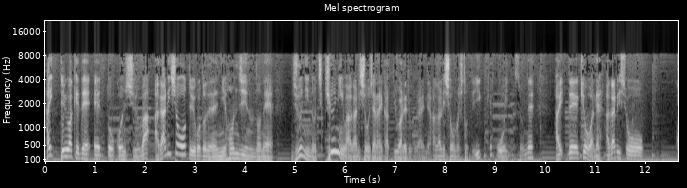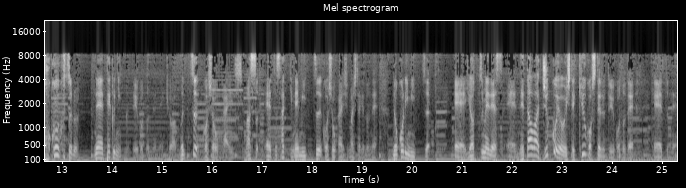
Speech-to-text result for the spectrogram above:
はい。というわけで、えっと、今週は上がり症ということでね、日本人のね、10人のうち9人は上がり症じゃないかって言われるぐらいね、上がり症の人って結構多いんですよね。はい。で、今日はね、上がり症を克服する、ね、テクニックということでね、今日は6つご紹介します。えっ、と、さっきね、3つご紹介しましたけどね、残り3つ。えー、4つ目です。えー、ネタは10個用意して9個捨てるということで、えっ、とね、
